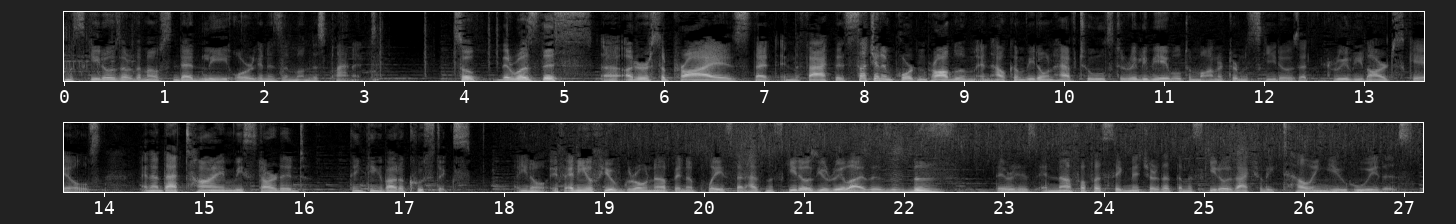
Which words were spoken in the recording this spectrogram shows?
Mosquitoes are the most deadly organism on this planet. So there was this uh, utter surprise that in the fact that it's such an important problem, and how come we don't have tools to really be able to monitor mosquitoes at really large scales? And at that time, we started thinking about acoustics. You know, if any of you have grown up in a place that has mosquitoes, you realize there's this buzz. There is enough of a signature that the mosquito is actually telling you who it is.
